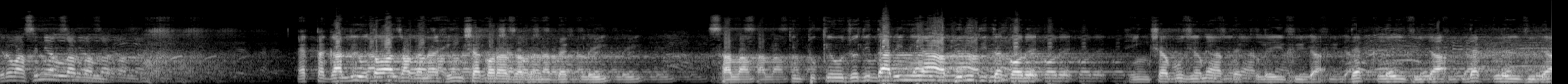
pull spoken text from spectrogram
এরকম আসেনি আল্লাহর বান্দা? একটা গালিও দেওয়া যাবে না, হিংসা করা যাবে না দেখলেই। সালাম। কিন্তু কেউ যদি দাড়ি নিয়ে বিরোধিতা করে, হিংসা বুঝি না, দেখলেই ফিডা দেখলেই ফিডা দেখলেই ফিডা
